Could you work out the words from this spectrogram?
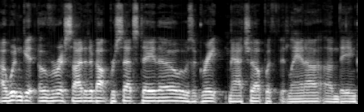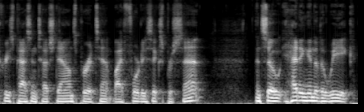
I wouldn't get overexcited about Brissett's day, though. It was a great matchup with Atlanta. Um, they increased passing touchdowns per attempt by 46%. And so heading into the week,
